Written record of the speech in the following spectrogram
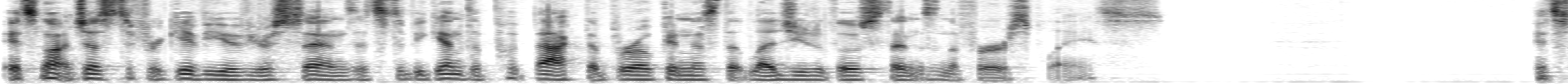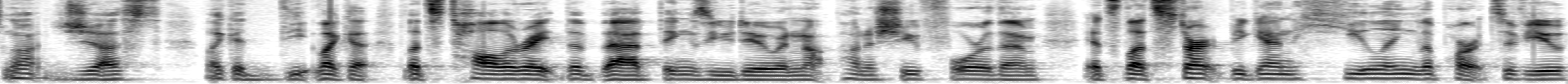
It's not just to forgive you of your sins, it's to begin to put back the brokenness that led you to those sins in the first place. It's not just like a like a let's tolerate the bad things you do and not punish you for them. It's let's start begin healing the parts of you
